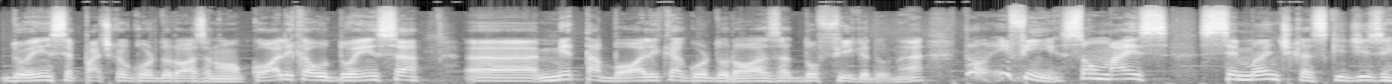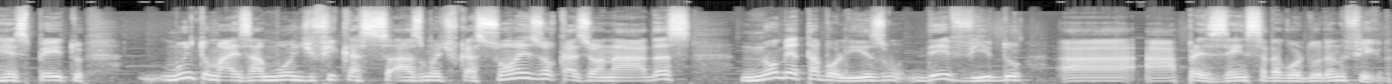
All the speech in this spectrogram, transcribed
doença hepática gordurosa não alcoólica ou doença uh, metabólica gordurosa do fígado. Né? Então, enfim, são mais semânticas que dizem respeito muito mais modifica as modificações ocasionadas no metabolismo devido à, à presença da gordura no fígado.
